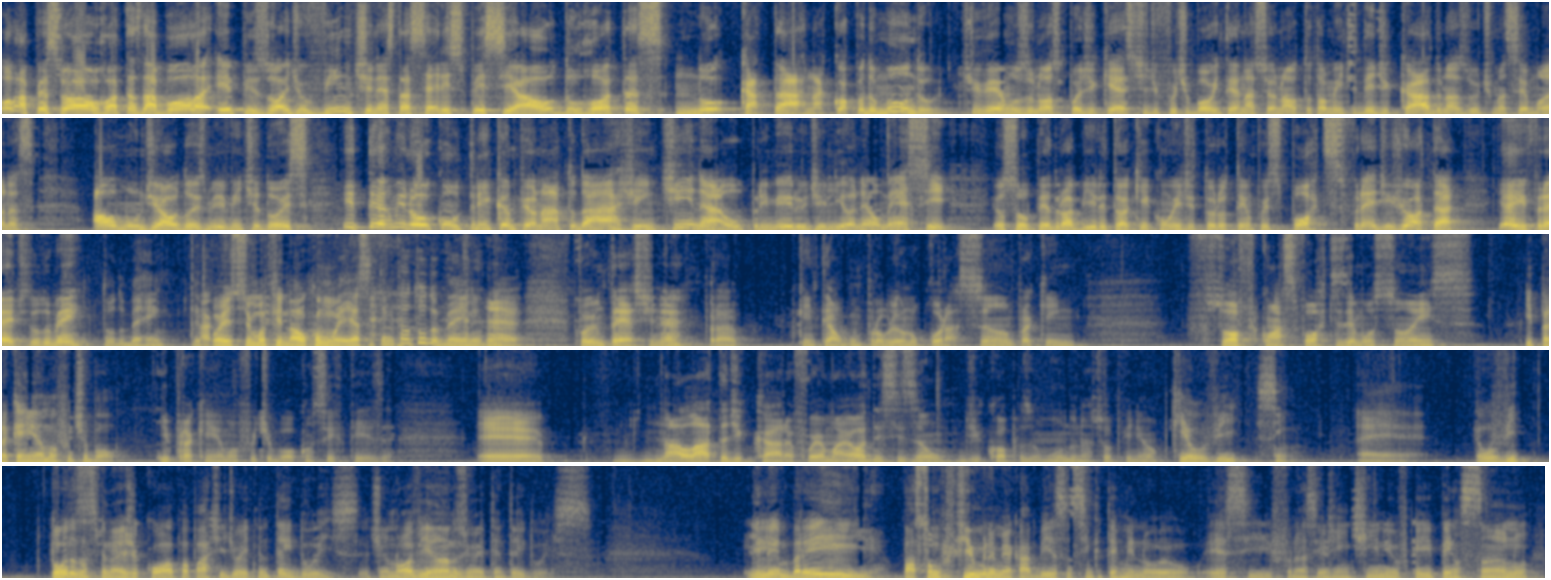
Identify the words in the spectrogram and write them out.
Olá pessoal, Rotas da Bola, episódio 20 nesta série especial do Rotas no Catar, na Copa do Mundo. Tivemos o nosso podcast de futebol internacional totalmente dedicado nas últimas semanas ao Mundial 2022 e terminou com o tricampeonato da Argentina, o primeiro de Lionel Messi. Eu sou Pedro Abílio, estou aqui com o editor O Tempo Esportes, Fred Jota. E aí, Fred, tudo bem? Tudo bem. Depois de uma final como essa, tem que estar tudo bem, né? É, foi um teste, né? Para quem tem algum problema no coração, para quem sofre com as fortes emoções. E para quem ama futebol. E para quem ama futebol, com certeza. É, na lata de cara, foi a maior decisão de Copas do Mundo, na sua opinião? Que eu vi, sim. É, eu vi todas as finais de Copa a partir de 82. Eu tinha nove anos em 82. E lembrei, passou um filme na minha cabeça assim que terminou esse França e Argentina, e eu fiquei pensando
